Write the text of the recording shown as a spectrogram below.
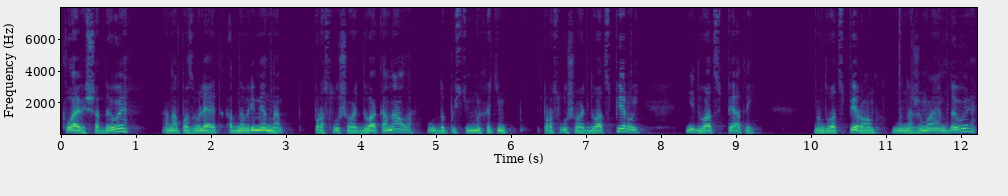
клавиша DV она позволяет одновременно прослушивать два канала. Вот, допустим, мы хотим прослушивать 21 и 25. На 21 мы нажимаем DV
